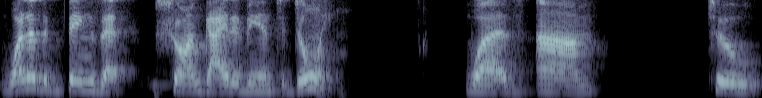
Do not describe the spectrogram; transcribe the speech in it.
One of the things that Sean guided me into doing was um, to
